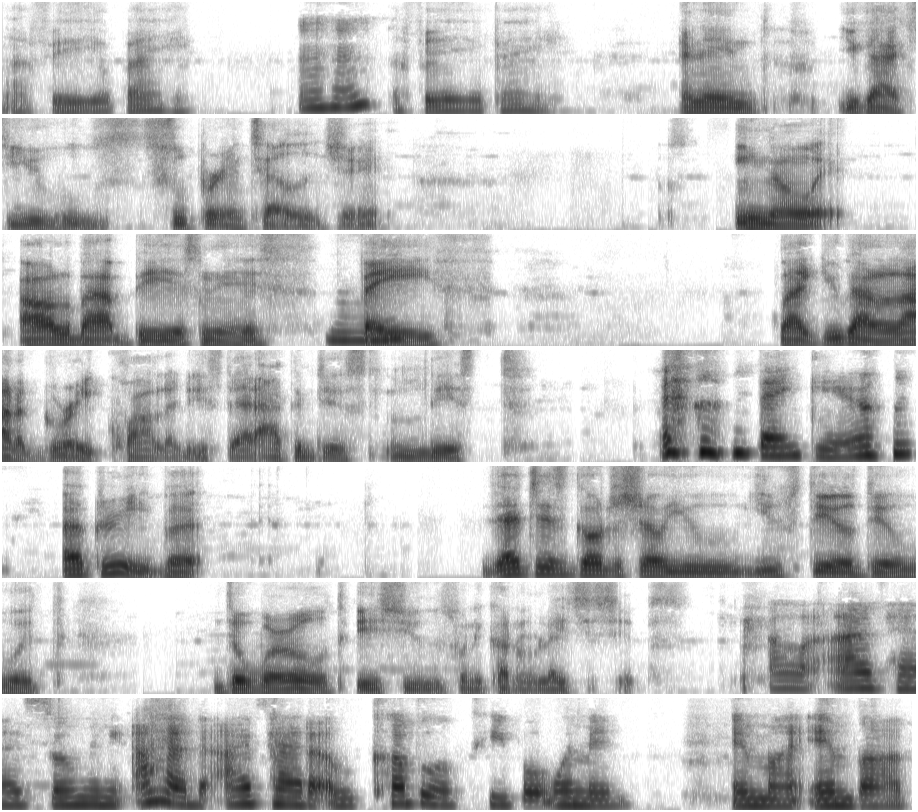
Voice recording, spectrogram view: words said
I feel your pain. Mm-hmm. I feel your pain. And then you got you who's super intelligent, you know, all about business, Mhm. faith. Like you got a lot of great qualities that I could just list. Thank you. Agree, but that just go to show you you still deal with the world issues when it comes to relationships. Oh, I've had so many. I had I've had a couple of people, women, in my inbox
